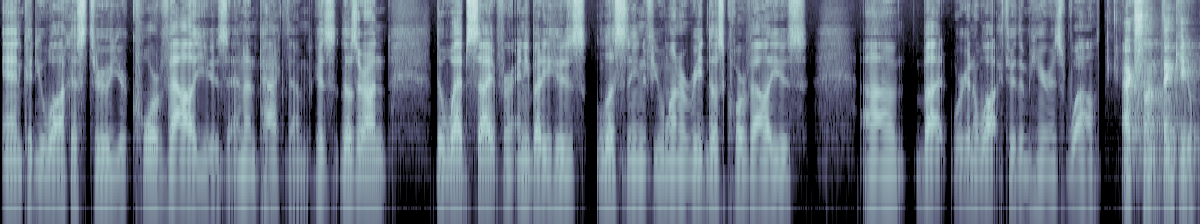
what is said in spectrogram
And could you walk us through your core values and unpack them? Because those are on the website for anybody who's listening if you want to read those core values. Um, but we're going to walk through them here as well. Excellent. Thank you.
